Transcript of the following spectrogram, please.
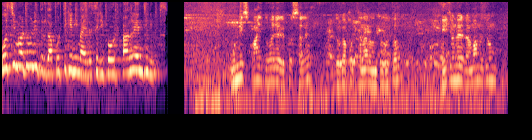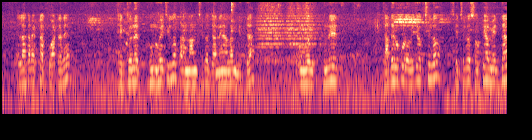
পশ্চিম বর্ধমানের দুর্গাপুর থেকে নিমাই দাসের রিপোর্ট, বাংলা এমজি নিউজ। উনিশ পাঁচ দু সালে দুর্গাপুর থানার অন্তর্গত দুইজনের রামানুজম এলাকার একটা কোয়ার্টারে একজনের খুন হয়েছিল, তার নাম ছিল জানে আলম মিদ্দা। এবং ওই খুনের যাদের উপর অভিযোগ ছিল, সে ছিল সফিয়া মিদ্দা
